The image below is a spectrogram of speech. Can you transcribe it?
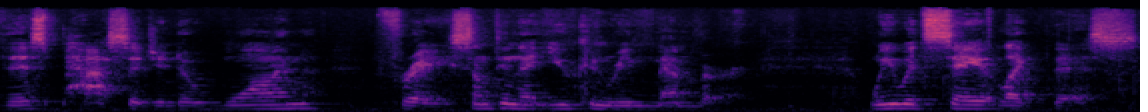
this passage into one phrase, something that you can remember, we would say it like this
